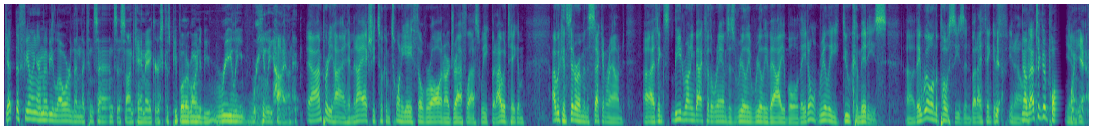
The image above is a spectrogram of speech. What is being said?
get the feeling I'm going to be lower than the consensus on Cam Akers because people are going to be really, really high on him. Yeah, I'm pretty high on him, and I actually took him 28th overall in our draft last week. But I would take him, I would consider him in the second round. Uh, I think lead running back for the Rams is really, really valuable. They don't really do committees. Uh, they will in the postseason, but I think if Yeah. you know, No, I- that's a good point. Yeah. Yeah.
